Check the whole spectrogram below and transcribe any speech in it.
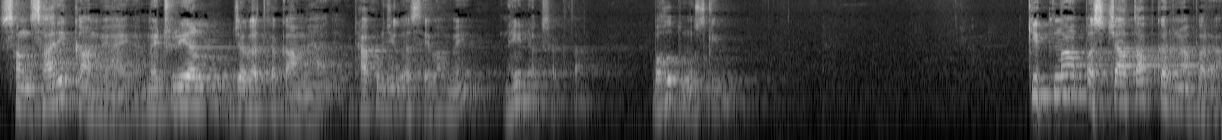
सांसारिक काम में आएगा मेटेरियल जगत का काम में आ जाएगा। ठाकुर जी का सेवा में नहीं लग सकता। बहुत मुश्किल। कितना पश्चाताप करना पड़ा,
